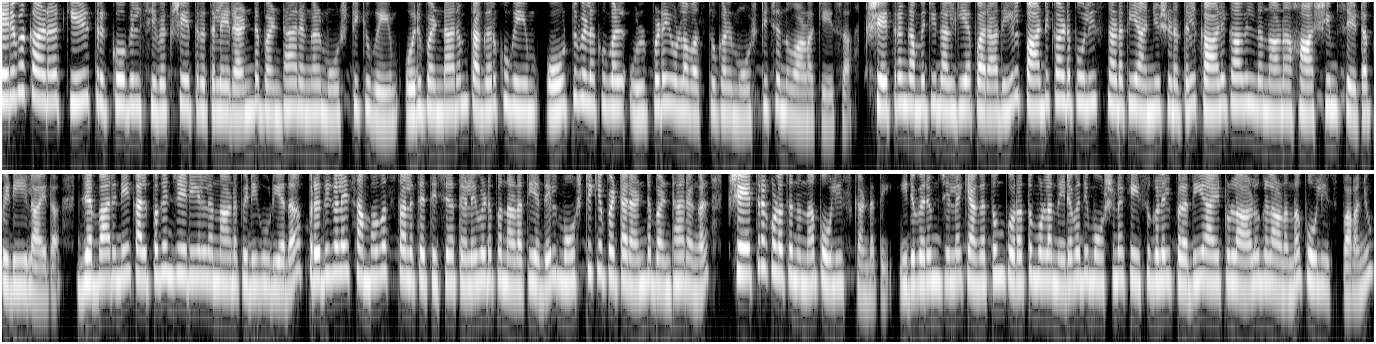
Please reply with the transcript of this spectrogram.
പെരുവക്കാട് കീഴ്ത്രിക്കോവിൽ ശിവക്ഷേത്രത്തിലെ രണ്ട് ഭണ്ഡാരങ്ങൾ മോഷ്ടിക്കുകയും ഒരു ഭണ്ഡാരം തകർക്കുകയും ഓട്ടുവിളക്കുകൾ ഉൾപ്പെടെയുള്ള വസ്തുക്കൾ മോഷ്ടിച്ചെന്നുമാണ് കേസ്. ക്ഷേത്രം കമ്മിറ്റി നൽകിയ പരാതിയിൽ പാണ്ടിക്കാട് പോലീസ് നടത്തിയ അന്വേഷണത്തിൽ കാളികാവിൽ നിന്നാണ് ഹാഷിം സേട്ട പിടിയിലായത്. ജബ്ബാറിനെ കൽപ്പകഞ്ചേരിയിൽ നിന്നാണ് പിടികൂടിയത്. പ്രതികളെ സംഭവസ്ഥലത്തെത്തിച്ച് തെളിവെടുപ്പ് നടത്തിയതിൽ മോഷ്ടിക്കപ്പെട്ട രണ്ട് ഭണ്ഡാരങ്ങൾ ക്ഷേത്രകുളത്ത് നിന്ന് പോലീസ് കണ്ടെത്തി. ഇരുവരും ജില്ലയ്ക്കകത്തും പുറത്തുമുള്ള നിരവധി മോഷണ കേസുകളിൽ പ്രതിയായിട്ടുള്ള ആളുകളാണെന്ന് പോലീസ് പറഞ്ഞു.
